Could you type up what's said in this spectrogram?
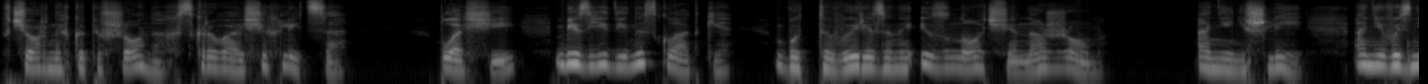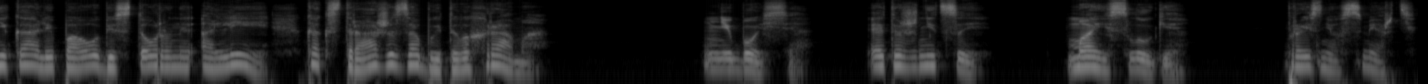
в черных капюшонах, скрывающих лица. Плащи без единой складки, будто вырезаны из ночи ножом. Они не шли, они возникали по обе стороны аллеи, как стражи забытого храма. «Не бойся, это жнецы, мои слуги», — произнес смерть.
